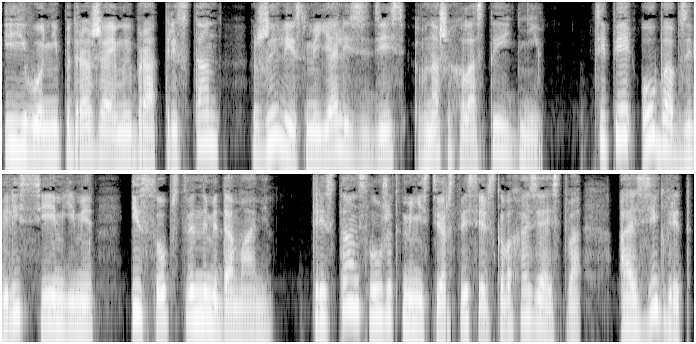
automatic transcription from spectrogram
и его неподражаемый брат Тристан жили и смеялись здесь в наши холостые дни. Теперь оба обзавелись семьями и собственными домами. Тристан служит в Министерстве сельского хозяйства, а Зигфрид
